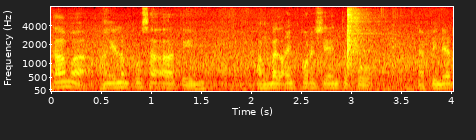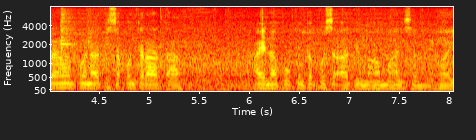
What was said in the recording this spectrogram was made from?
Tama, ang ilan po sa atin, ang malaking porsyento po na pinirahan po natin sa kontrata ay napupunta po sa ating mga mahal sa buhay.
